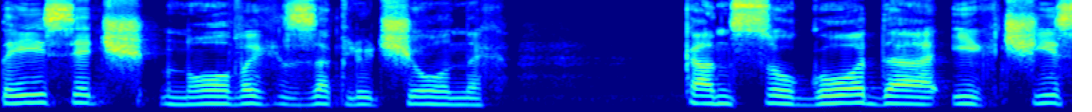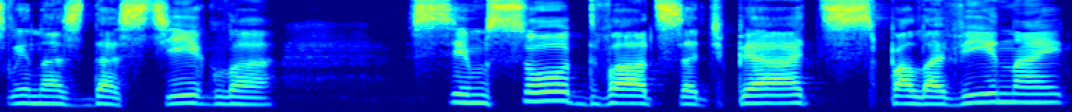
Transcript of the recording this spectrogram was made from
тысяч новых заключенных. К концу года их численность достигла 725 с половиной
